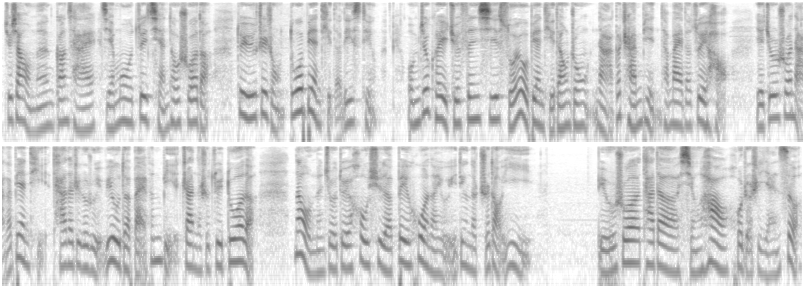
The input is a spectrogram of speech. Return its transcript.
就像我们刚才节目最前头说的，对于这种多变体的 listing，我们就可以去分析所有变体当中哪个产品它卖的最好。也就是说，哪个变体它的这个 review 的百分比占的是最多的，那我们就对后续的备货呢有一定的指导意义。比如说它的型号或者是颜色。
